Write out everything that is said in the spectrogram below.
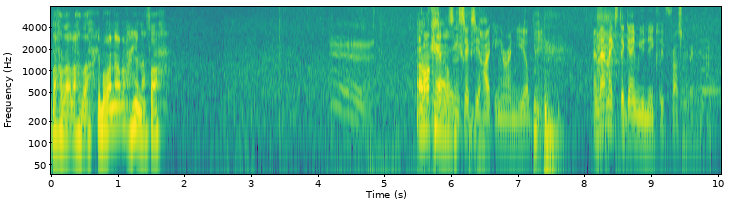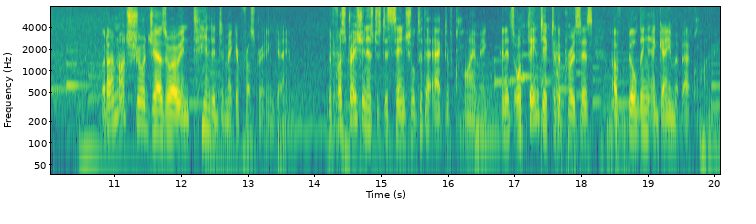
لحظة لحظة يبغون نروح هنا صح؟ Obstacles in اوكي sexy hiking are unyielding, and that makes the game uniquely frustrating. But I'm not sure Jazzuo intended to make a frustrating game. The frustration is just essential to the act of climbing, and it's authentic to the process of building a game about climbing.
